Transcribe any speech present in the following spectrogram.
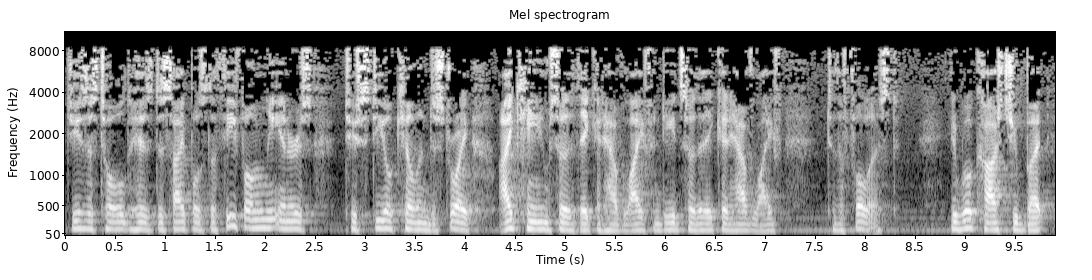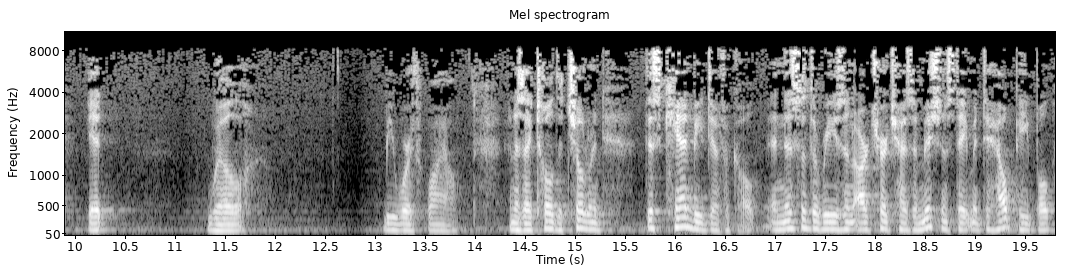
Jesus told his disciples, the thief only enters to steal, kill, and destroy. I came so that they could have life indeed, so that they could have life to the fullest. It will cost you, but it will be worthwhile. And as I told the children, this can be difficult. And this is the reason our church has a mission statement to help people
